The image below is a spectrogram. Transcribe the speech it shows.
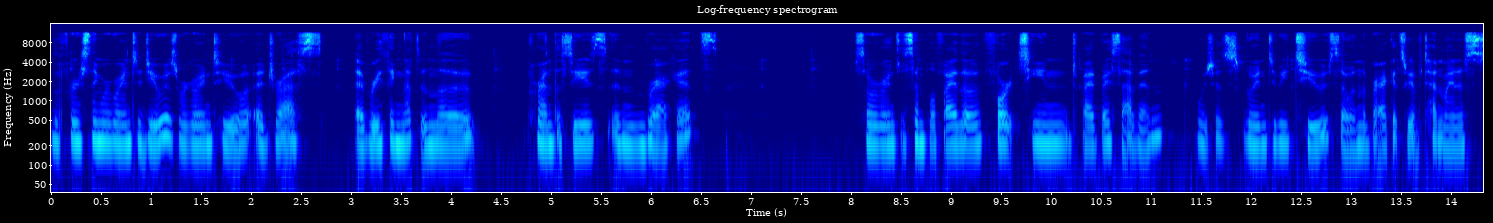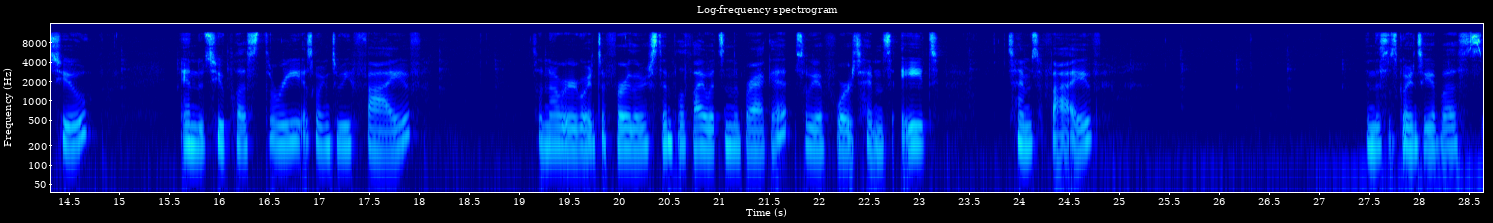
The first thing we're going to do is we're going to address everything that's in the parentheses and brackets. So we're going to simplify the 14 divided by 7, which is going to be 2. So in the brackets we have 10 minus 2 and the 2 plus 3 is going to be 5. So now we're going to further simplify what's in the bracket. So we have 4 times 8 times 5. And this is going to give us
